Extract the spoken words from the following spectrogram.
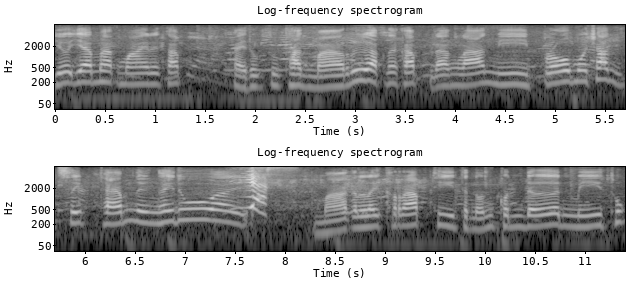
เยอะแยะมากมายเลยครับ ให้ทุกทุกๆท่านมาเลือกนะครับทางร้านมีโปรโมชั่น 10 แถม1ให้ด้วย Yes! มากันเลยครับที่ถนนคนเดินมีทุก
